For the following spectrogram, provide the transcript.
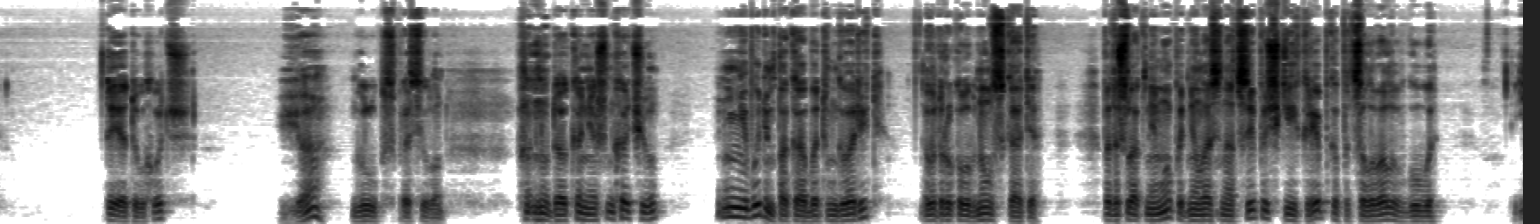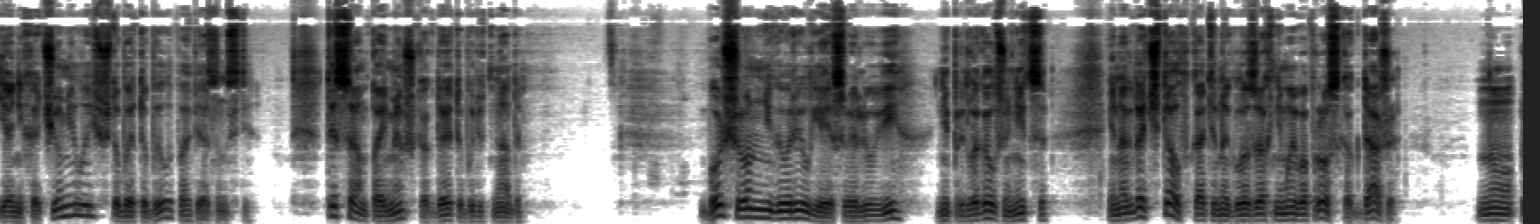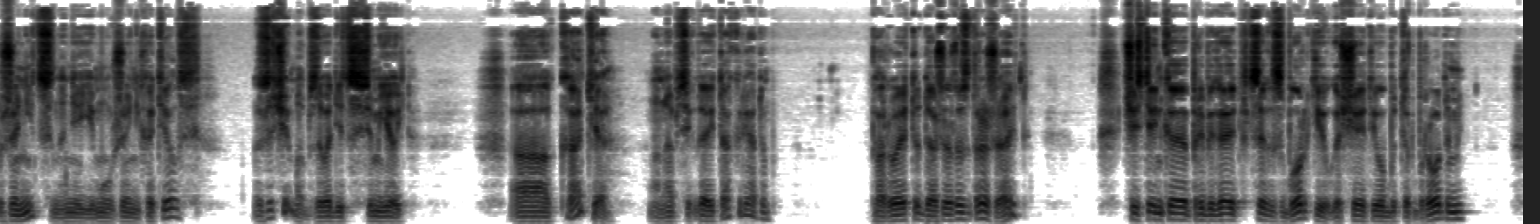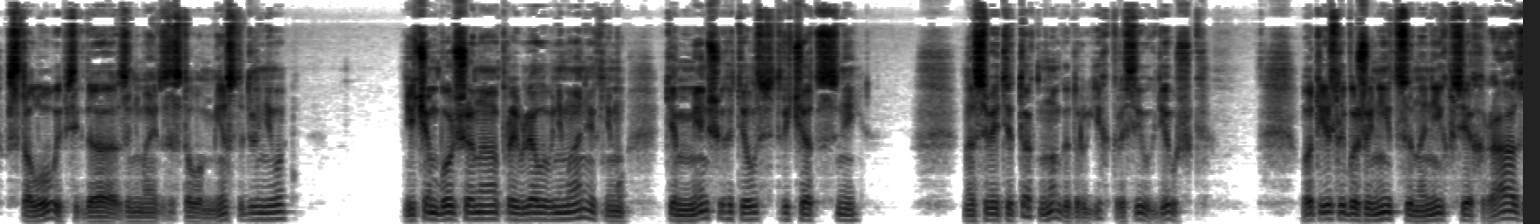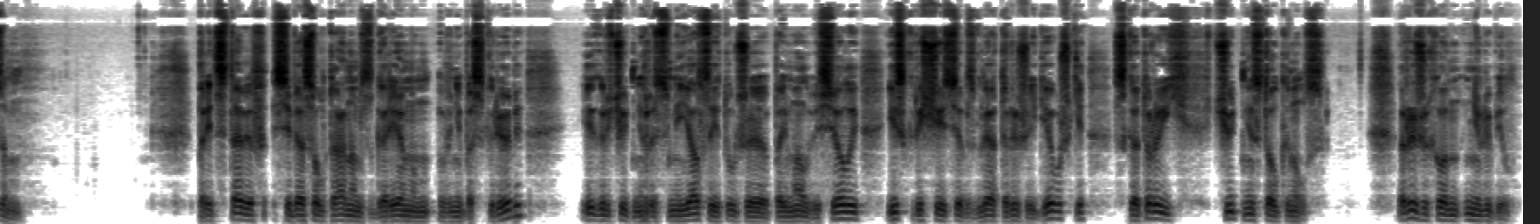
Ты этого хочешь? — Я? — глупо спросил он. — Ну да, конечно, хочу. Не будем пока об этом говорить. Вдруг улыбнулась Катя. Подошла к нему, поднялась на цыпочки и крепко поцеловала в губы. — Я не хочу, милый, чтобы это было по обязанности. Ты сам поймешь, когда это будет надо. Больше он не говорил ей о своей любви, не предлагал жениться — Иногда читал в Катиных глазах немой вопрос «когда же?». Но жениться на ней ему уже не хотелось. Зачем обзаводиться семьей? А Катя, она всегда и так рядом. Порой это даже раздражает. Частенько прибегает в цех сборки и угощает его бутербродами. В столовой всегда занимает за столом место для него. И чем больше она проявляла внимание к нему, тем меньше хотелось встречаться с ней. На свете так много других красивых девушек. Вот если бы жениться на них всех разом, представив себя султаном с гаремом в небоскребе, Игорь чуть не рассмеялся и тут же поймал веселый, искрящийся взгляд рыжей девушки, с которой чуть не столкнулся. Рыжих он не любил.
